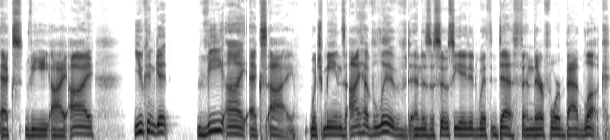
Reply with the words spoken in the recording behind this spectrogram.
X V I I, you can get VIXI, which means I have lived and is associated with death and therefore bad luck.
